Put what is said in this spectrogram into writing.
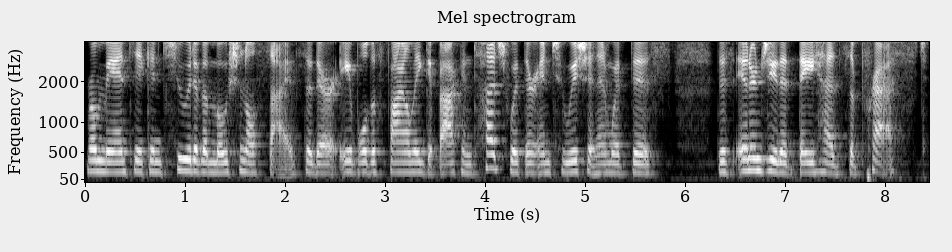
romantic, intuitive, emotional side. So they're able to finally get back in touch with their intuition and with this this energy that they had suppressed.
